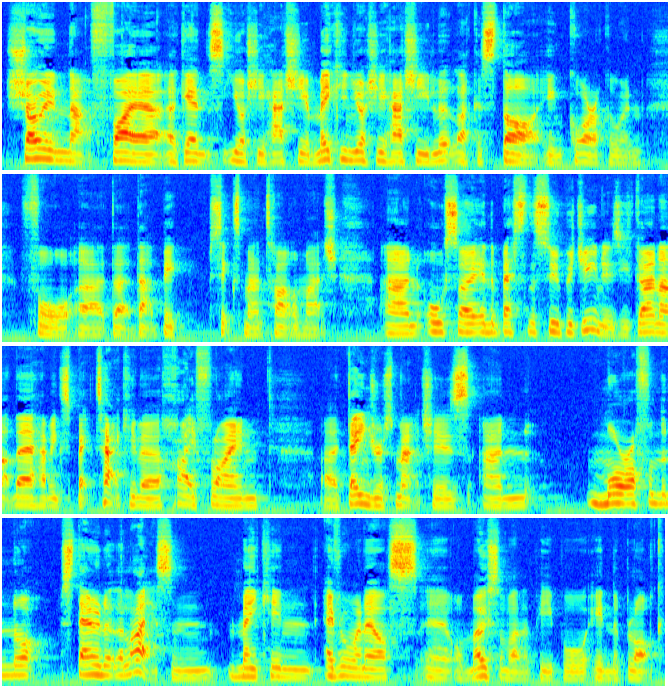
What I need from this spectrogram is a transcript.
showing that fire against Yoshihashi and making Yoshihashi look like a star in Korakuen for uh, that that big six man title match, and also in the best of the Super Juniors. He's going out there having spectacular, high flying, uh, dangerous matches and more often than not staring at the lights and making everyone else uh, or most of other people in the block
